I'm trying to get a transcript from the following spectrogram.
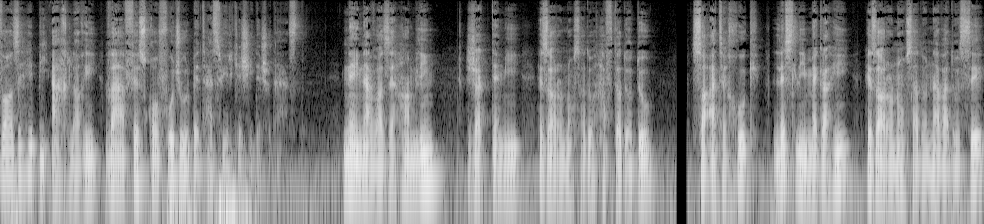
واضح بی اخلاقی و فسق و فجور به تصویر کشیده شده است. نینواز هاملین، ژاک دمی 1972 ساعت خوک لسلی مگاهی 1993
